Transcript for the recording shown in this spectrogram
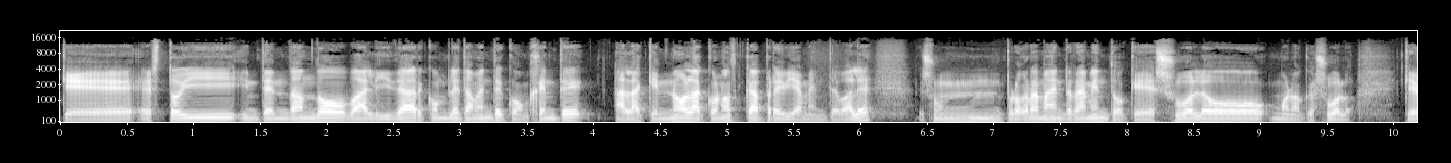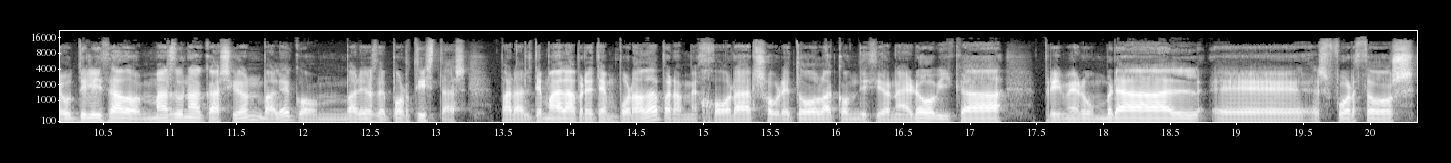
que estoy intentando validar completamente con gente a la que no la conozca previamente, ¿vale? Es un programa de entrenamiento que suelo, bueno, que suelo, que he utilizado en más de una ocasión, ¿vale? Con varios deportistas para el tema de la pretemporada, para mejorar sobre todo la condición aeróbica, primer umbral, eh, esfuerzos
